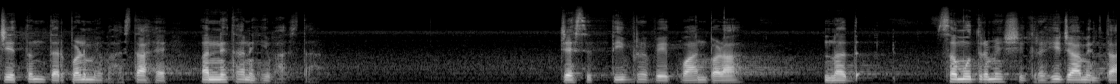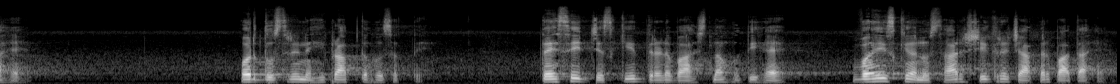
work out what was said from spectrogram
चेतन दर्पण में भासता है अन्यथा नहीं भासता। जैसे तीव्र वेगवान बड़ा नद समुद्र में शीघ्र ही जा मिलता है और दूसरे नहीं प्राप्त हो सकते। तैसे जिसकी दृढ़ वासना होती है, वह इसके अनुसार शीघ्र जाकर पाता है।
